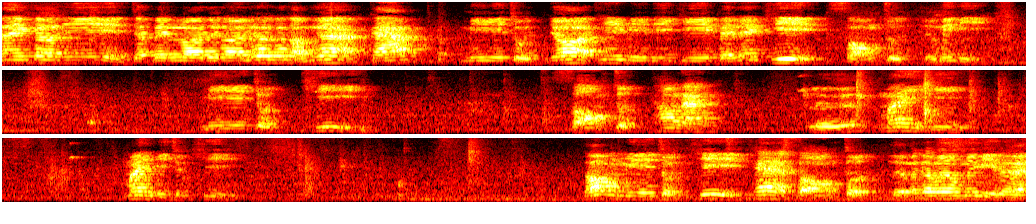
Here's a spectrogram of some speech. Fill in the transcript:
ในกรณีจะเป็นรอยเดินอยเลอร์ก็ต่อเมื่อกราฟมีจุดยอดที่มีดีกรีเป็นเลขที่ 2 จุดหรือไม่มี มีจุดที่ 2 จุดเท่านั้น หรือไม่มี ไม่มีจุดขี้ต้องมีจุดขี้แค่สองจุด หรือมันก็ไม่ต้องไม่มีเลย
